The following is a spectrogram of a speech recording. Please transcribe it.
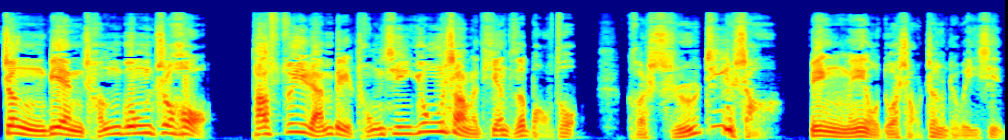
政变成功之后，他虽然被重新拥上了天子宝座，可实际上并没有多少政治威信，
